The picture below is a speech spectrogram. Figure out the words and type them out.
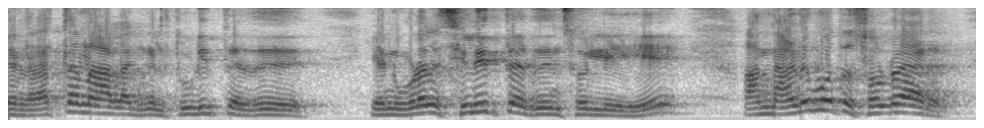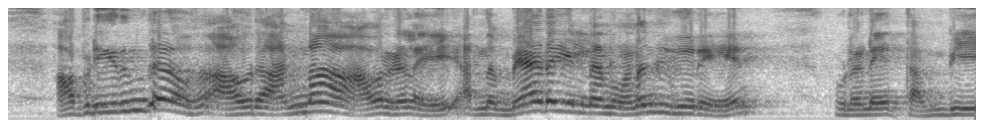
என் ரத்த நாளங்கள் துடித்தது என் உடல் சிலித்ததுன்னு சொல்லி அந்த அனுபவத்தை சொல்கிறாரு அப்படி இருந்த அவர் அண்ணா அவர்களை அந்த மேடையில் நான் வணங்குகிறேன். உடனே தம்பி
